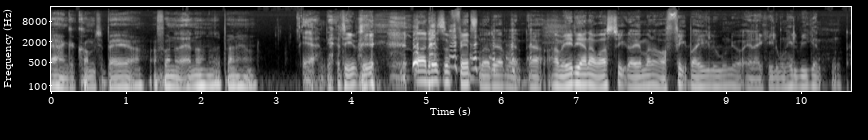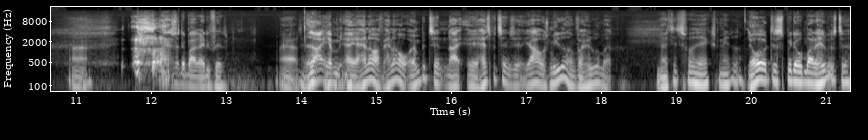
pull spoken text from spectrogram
ja, han kan komme tilbage og, og få noget andet nede i børnehaven. Ja, ja det er det. og det er så fedt sådan noget der, mand. Ja. Og med Eddie, han har jo også syg derhjemme. Han har feber hele ugen, jo. Eller ikke hele ugen, hele weekenden. Ja, så det er bare rigtig fedt. ja det, Nej, jamen, ja, han har, han har jo ømbetændelse. Nej, øh, halsbetændelse. Jeg har jo smittet ham for helvede, mand. Nå, det troede jeg ikke smittede. Jo, det smitter åbenbart af helvede til.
